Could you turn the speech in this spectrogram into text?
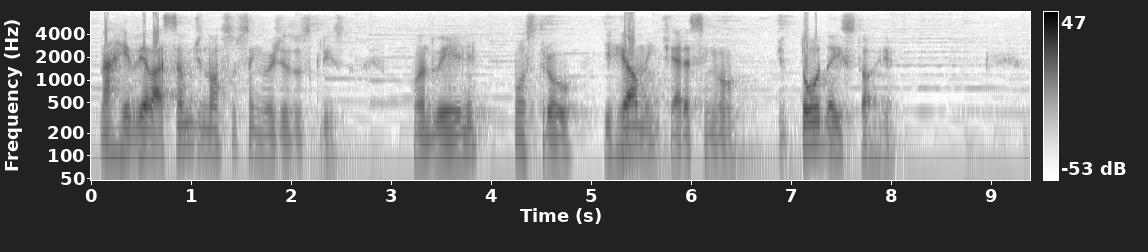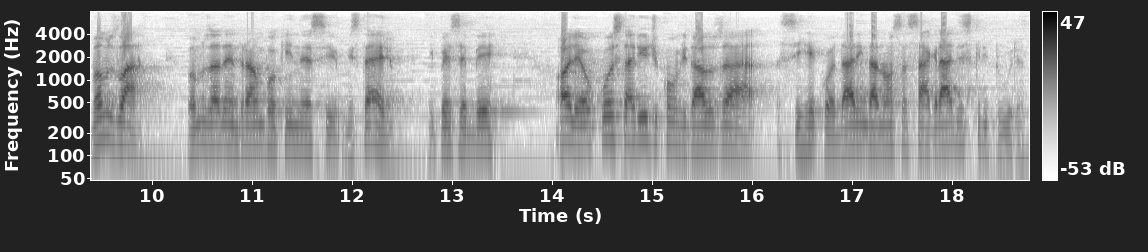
na revelação de nosso Senhor Jesus Cristo, quando ele mostrou que realmente era Senhor de toda a história. Vamos lá, vamos adentrar um pouquinho nesse mistério? E perceber, olha, eu gostaria de convidá-los a se recordarem da nossa Sagrada Escritura,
